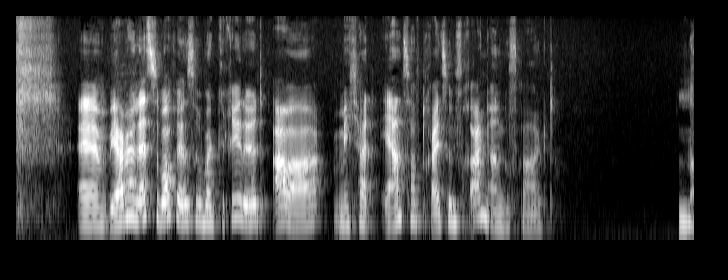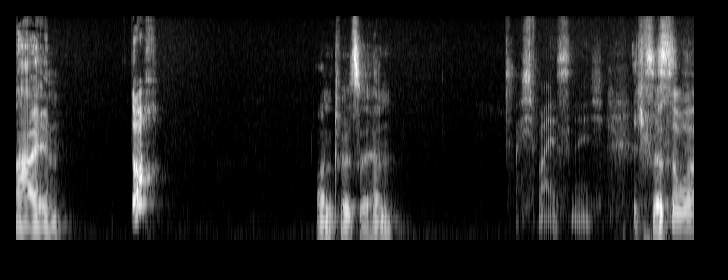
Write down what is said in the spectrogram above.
ähm, wir haben ja letzte Woche erst darüber geredet, aber mich hat ernsthaft 13 Fragen angefragt. Nein. Doch? Und willst du hin? Ich weiß nicht. Ich würde so-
